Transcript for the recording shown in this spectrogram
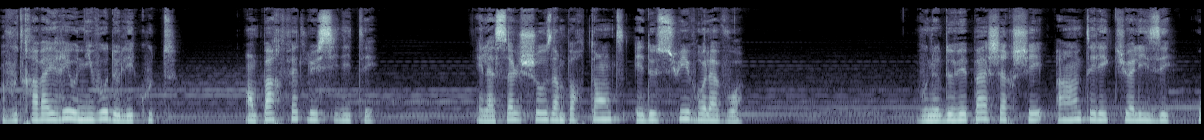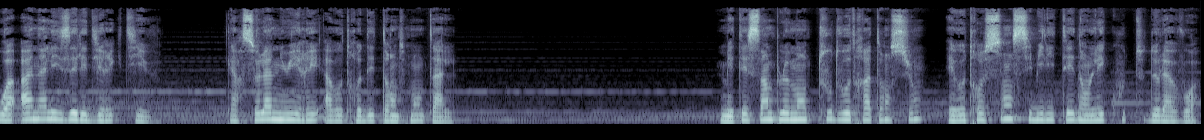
vous travaillerez au niveau de l'écoute, en parfaite lucidité. Et la seule chose importante est de suivre la voix. Vous ne devez pas chercher à intellectualiser ou à analyser les directives, car cela nuirait à votre détente mentale. Mettez simplement toute votre attention et votre sensibilité dans l'écoute de la voix.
